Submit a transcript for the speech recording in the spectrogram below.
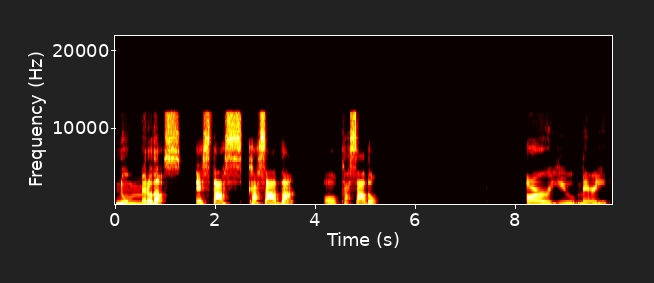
Número dos. ¿Estás casada o casado? Are you married?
